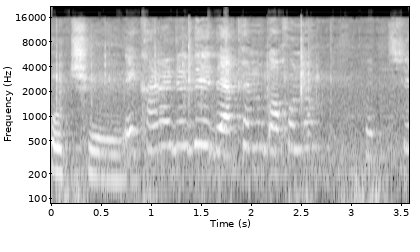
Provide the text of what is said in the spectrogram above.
করছে। এখানে যদি দেখেন কখনো হচ্ছে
